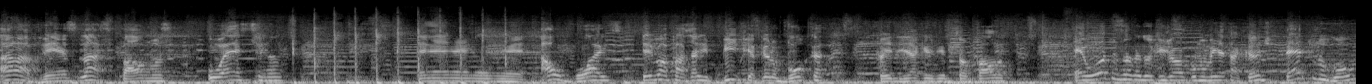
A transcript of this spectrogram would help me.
Alavés, Las Palmas, West Ham, é, All Boys, teve uma passagem pífia pelo Boca, foi lá que ele veio pro São Paulo. É outro jogador que joga como meio atacante, perto do gol,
